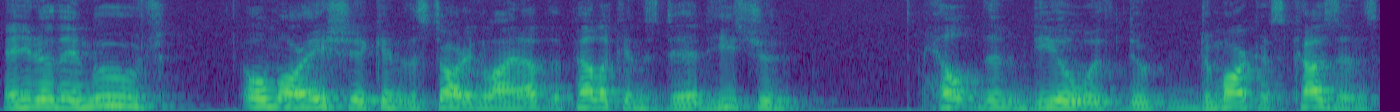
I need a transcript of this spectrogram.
And you know, they moved Omer Asik into the starting lineup. The Pelicans did. He should help them deal with De- DeMarcus Cousins.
